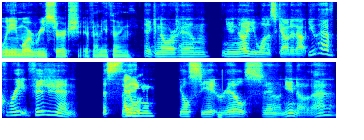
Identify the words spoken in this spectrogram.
we need more research, if anything. Ignore him. You know you want to scout it out. You have great vision. This I will- thing, you'll see it real soon. You know that.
